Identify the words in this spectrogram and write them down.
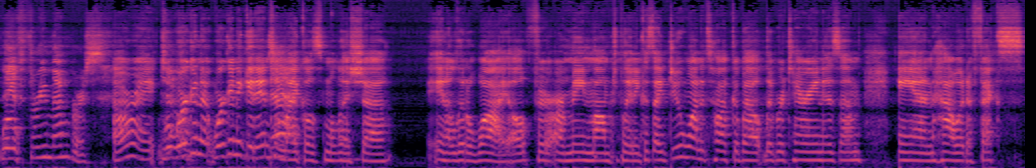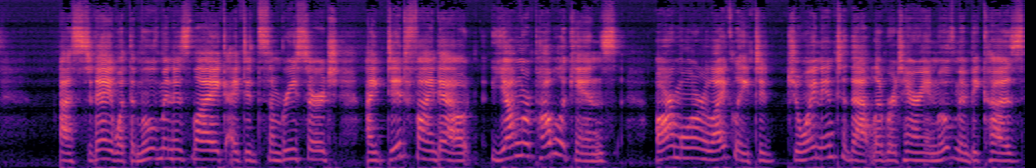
We have three members. All right. Well, we're gonna we're gonna get into Yeah. Michael's militia in a little while for our main mom complaining because I do want to talk about libertarianism and how it affects us today, what the movement is like. I did some research. I did find out young Republicans are more likely to join into that libertarian movement because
